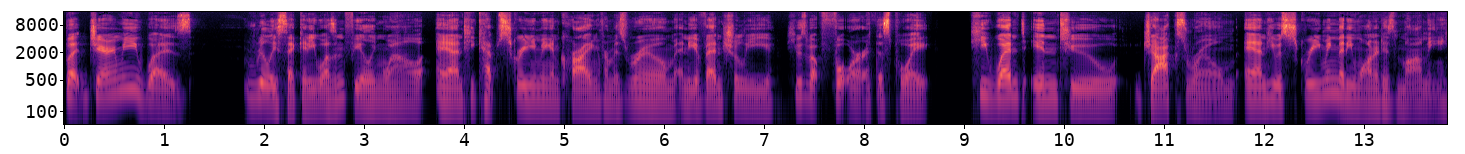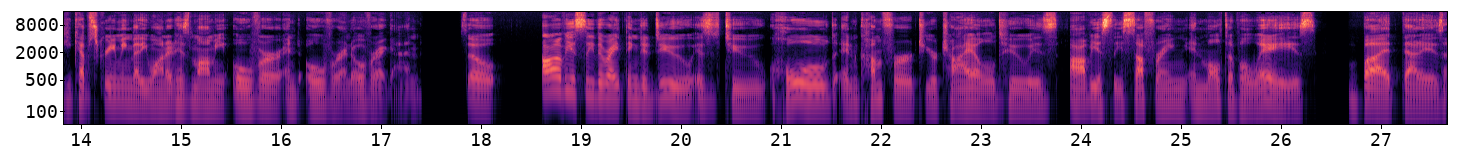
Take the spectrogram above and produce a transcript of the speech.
But Jeremy was really sick and he wasn't feeling well. And he kept screaming and crying from his room. And he eventually, he was about four at this point. He went into Jack's room and he was screaming that he wanted his mommy. He kept screaming that he wanted his mommy over and over and over again. So, obviously, the right thing to do is to hold and comfort your child who is obviously suffering in multiple ways. But that is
